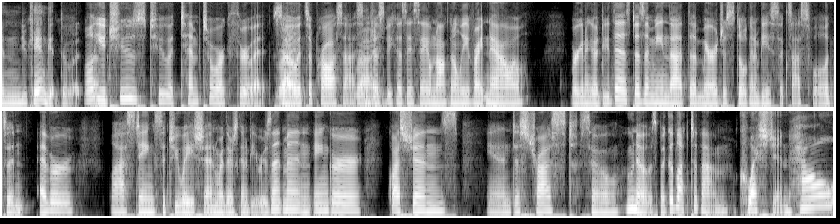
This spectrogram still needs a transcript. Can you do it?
and you can get through it. Well, But- you choose to attempt to work through it. So Right. it's a process. And just because they say, I'm not going to leave right now, we're going to go do this, doesn't mean that the marriage is still going to be successful. It's an everlasting situation where there's going to be resentment and anger, questions, and distrust. So who knows? But good luck to them. Question: How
